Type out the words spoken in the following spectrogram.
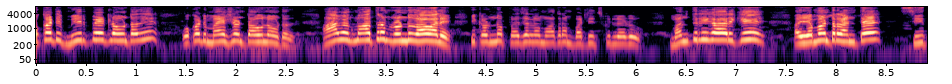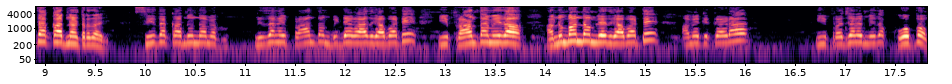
ఒకటి మీర్పేటలో ఉంటుంది ఒకటి మహేశ్వరం టౌన్లో ఉంటుంది. ఆమెకు మాత్రం రెండు కావాలి. ఇక్కడ ఉన్న ప్రజలను మాత్రం పట్టించుకోలేడు. మంత్రి గారికి ఏమంటారు అంటే సీతాకర్ణ అంటారు అది సీతాకర్ణ ఉంది ఆమెకు. నిజంగా ఈ ప్రాంతం బిడ్డ కాదు కాబట్టి ఈ ప్రాంతం మీద అనుబంధం లేదు కాబట్టి ఆమెకి ఇక్కడ ఈ ప్రజల మీద కోపం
